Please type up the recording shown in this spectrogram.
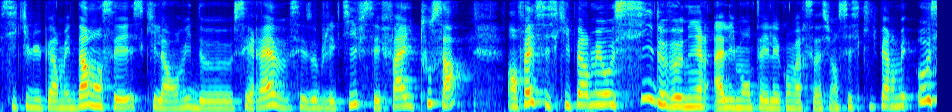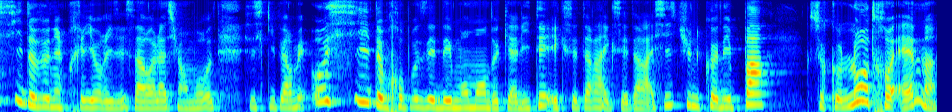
ce qui lui permet d'avancer, ce qu'il a envie de. ses rêves, ses objectifs, ses failles, tout ça. En fait, c'est ce qui permet aussi de venir alimenter les conversations. C'est ce qui permet aussi de venir prioriser sa relation amoureuse. C'est ce qui permet aussi de proposer des moments de qualité, etc., etc. Et si tu ne connais pas ce que l'autre aime,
